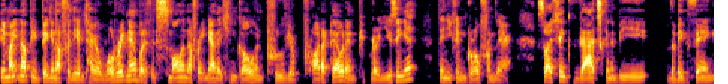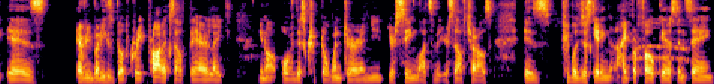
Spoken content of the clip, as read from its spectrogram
it might not be big enough for the entire world right now, but if it's small enough right now that you can go and prove your product out and people are using it, then you can grow from there. So I think that's going to be the big thing is everybody who's built great products out there, like, you know, over this crypto winter, and you, are seeing lots of it yourself, Charles, is people just getting hyper focused and saying,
